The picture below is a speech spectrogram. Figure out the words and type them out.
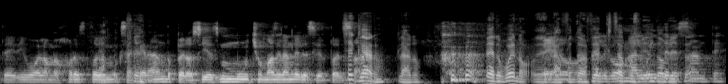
te digo, a lo mejor estoy exagerando, pero sí es mucho más grande el desierto del sí, Sahara. claro, claro. Pero bueno, la fotografía que estamos algo interesante,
